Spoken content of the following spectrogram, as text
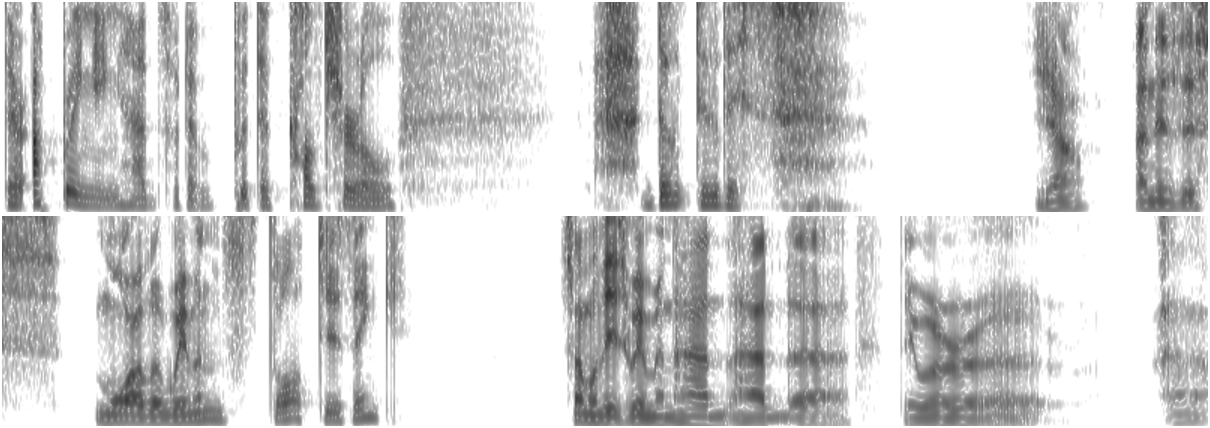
their upbringing had sort of put a cultural don't do this Yeah. And is this more of a women's thought? Do you think? Some of these women had had uh, they were uh, uh,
